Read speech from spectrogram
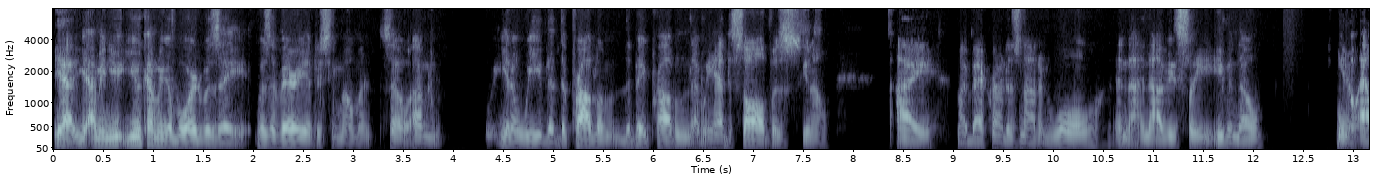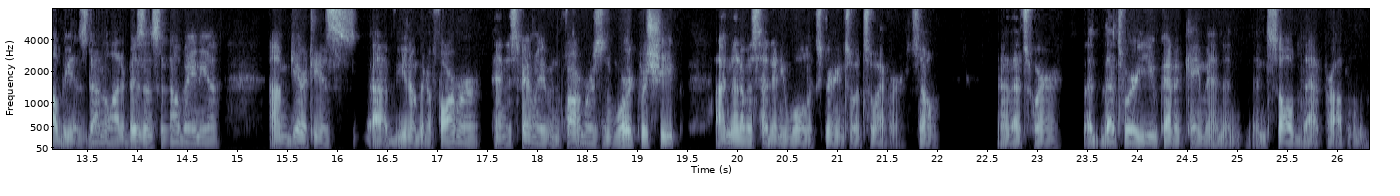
yeah, yeah. I mean, you, you coming aboard was a was a very interesting moment. So, um, you know, we the, the problem, the big problem that we had to solve was, you know, I my background is not in wool, and and obviously, even though, you know, Albie has done a lot of business in Albania, um, Gertie has, uh, you know, been a farmer, and his family have been farmers and worked with sheep. Uh, none of us had any wool experience whatsoever. So, uh, that's where that, that's where you kind of came in and, and solved that problem.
